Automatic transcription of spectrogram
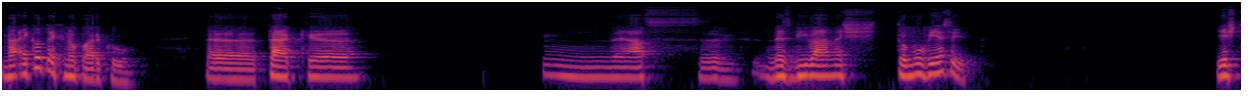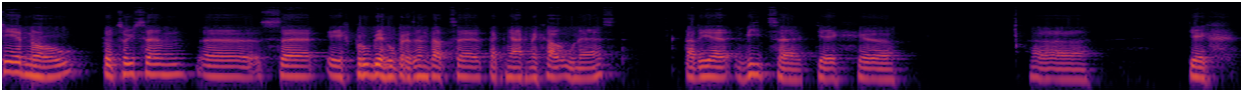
na ekotechnoparku, eh, tak eh, nás nezbývá, než tomu věřit. Ještě jednou, to, co jsem eh, se i v průběhu prezentace tak nějak nechal unést, tady je více těch, těch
